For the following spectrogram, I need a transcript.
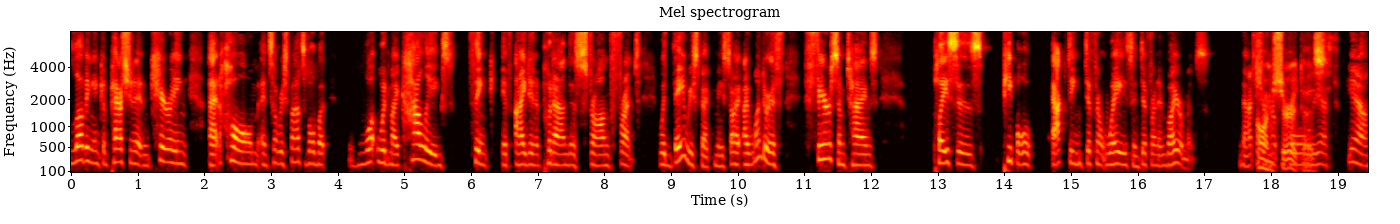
loving and compassionate and caring at home and so responsible but what would my colleagues think if i didn't put on this strong front? Would they respect me? So i, I wonder if fear sometimes places people acting different ways in different environments. Not oh, sure oh i'm sure it does. react. yeah.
